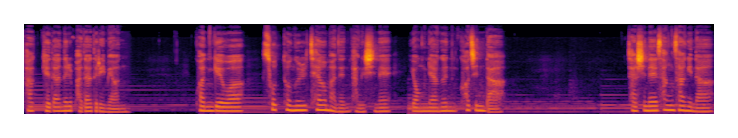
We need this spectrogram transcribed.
각 계단을 받아들이면 관계와 소통을 체험하는 당신의 역량은 커진다. 자신의 상상이나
